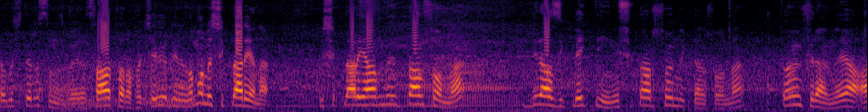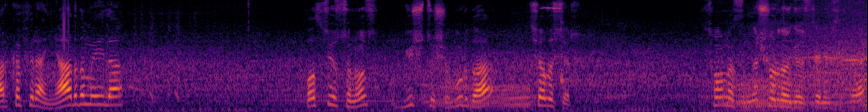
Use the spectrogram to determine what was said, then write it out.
çalıştırırsınız böyle sağ tarafa çevirdiğiniz zaman ışıklar yanar. Işıklar yandıktan sonra birazcık bekleyin. Işıklar söndükten sonra ön fren veya arka fren yardımıyla basıyorsunuz. Güç tuşu burada çalışır. Sonrasında şurada göstereyim size.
